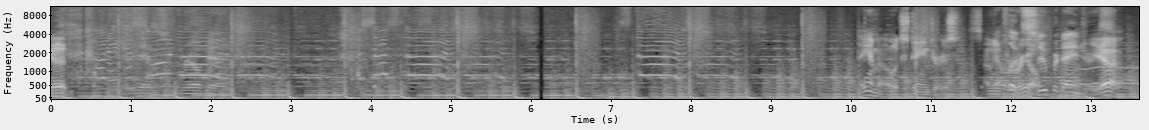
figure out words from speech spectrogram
Good. how did you It is real good. I saw stars. Stars. Damn, it looks dangerous. I mean, It for looks real. super dangerous. Yeah.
